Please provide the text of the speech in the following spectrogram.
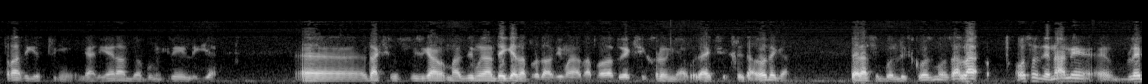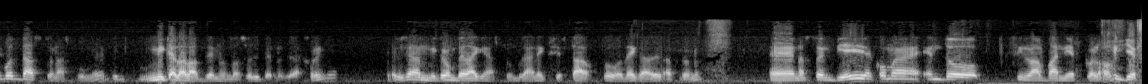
στράθηκε στην καριέρα του από μικρή ηλικία. Ε, εντάξει, φυσικά μαζί μου ήταν τέτοια τα πρώτα βήματα, τα πρώτα του 6 χρόνια, από τα 6 μέχρι τα 12. Πέρασε πολλοί κόσμος, αλλά όσο δεν να είναι, ε, βλέποντας τον, ας πούμε, μη καταλαβαίνοντας ότι παίρνουν τα χρόνια, Έπεισα ένα μικρό παιδάκι, ας πούμε, που ήταν 6, 7, 8, 10, 10 χρόνια. Ε, να στο NBA ακόμα εν το συλλαμβάνει εύκολα ο εγκέφαλος.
